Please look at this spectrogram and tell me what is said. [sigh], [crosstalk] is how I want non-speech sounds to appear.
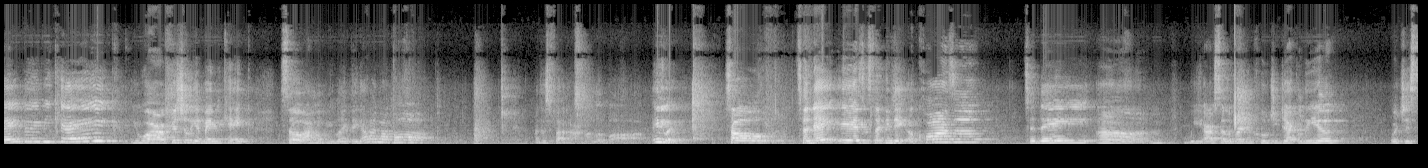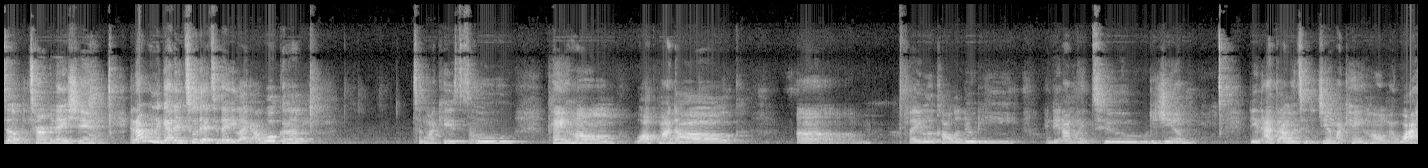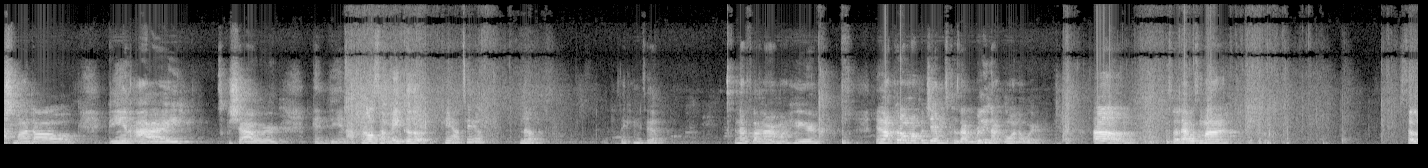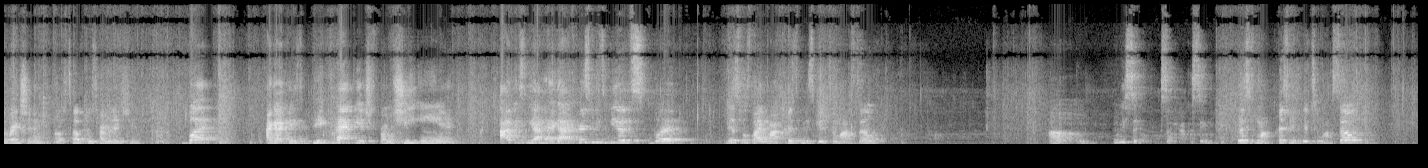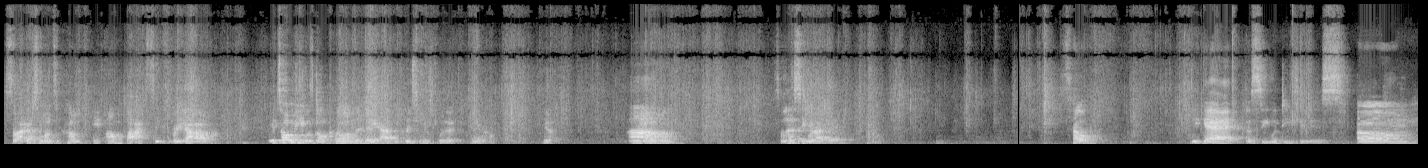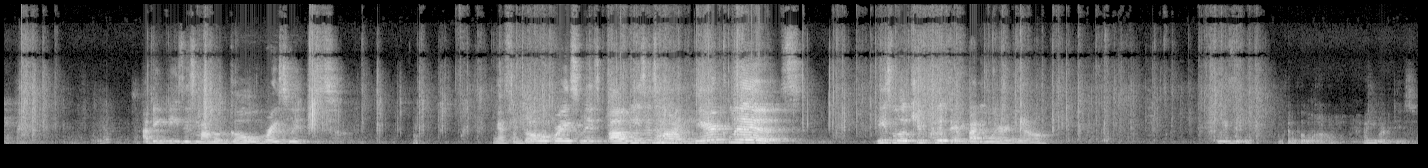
Hey, baby cake. You are officially a baby cake. So I hope you like that. Y'all like my bob? I just flat ironed my little bob. Anyway, so today is the second day of Kwanzaa. Today, um, we are celebrating Kujichagulia, which is self-determination. And I really got into that today. Like I woke up, took my kids to school, came home, walked my dog, um, played a little Call of Duty, and then I went to the gym. Then after I went to the gym, I came home and washed my dog. Then I took a shower, and then I put on some makeup. Can y'all tell? No? They can't tell? And I flat iron my hair. And I put on my pajamas because I'm really not going nowhere. Um, so that was my celebration of self-determination. But I got this big package from Shein. Obviously, I had got Christmas gifts, but this was like my Christmas gift to myself. Um, let me see so y'all can see. This is my Christmas gift to myself. So I just wanted to come and unbox it for y'all. It told me it was gonna come the day after Christmas, but you know, yeah. Um, so let's see what I did. So we got, let's see what these is. Um, I think these is my little gold bracelets. I got some gold bracelets. Oh, these is my hair clips. These little cute clips everybody wearing, y'all. Let me see. I'm gonna put one on. How you work this?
